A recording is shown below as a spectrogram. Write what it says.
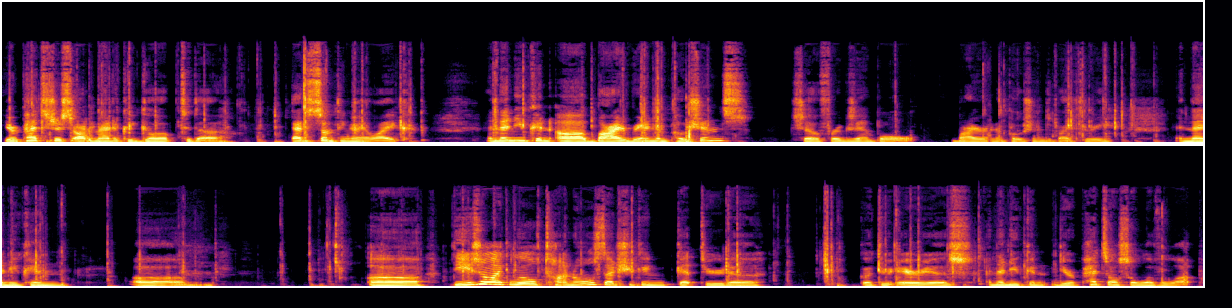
Your pets just automatically go up to the that's something i like. And then you can uh buy random potions. So for example buy random potions by three, and then you can um uh these are like little tunnels that you can get through to go through areas, and then you can your pets also level up.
